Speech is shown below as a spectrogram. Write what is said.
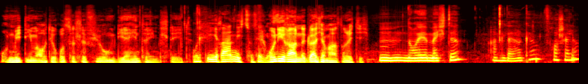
und mit ihm auch die russische Führung, die ja hinter ihm steht. Und Iran nicht zu vergessen. Und Iran gleichermaßen, richtig. Mhm, neue Mächte am Werke, Frau Scheller?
